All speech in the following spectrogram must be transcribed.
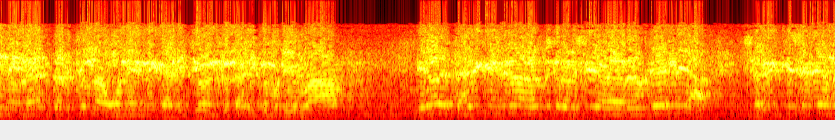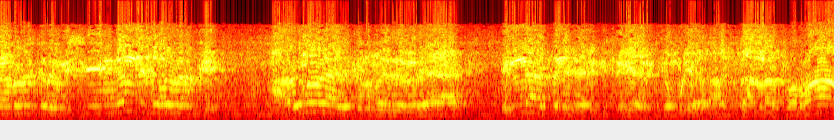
என்னை நேரத்திற்கு நான் உன்னை என்னை கடிக்குவேன் சொல்லி அடிக்க முடியுமா? இல்ல சரிக்கு சரியா நடந்துக்கிற விஷயம் வேற இருக்கு இல்லையா? சரிக்கு சரியா நடந்துக்கிற விஷயங்கள் சில இருக்கு. அதனால இருக்கணுமே தவிர எல்லாத்துலயும் சரிக்கு சரியா இருக்க முடியாது. அதுதான் என்ன சொல்றான்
